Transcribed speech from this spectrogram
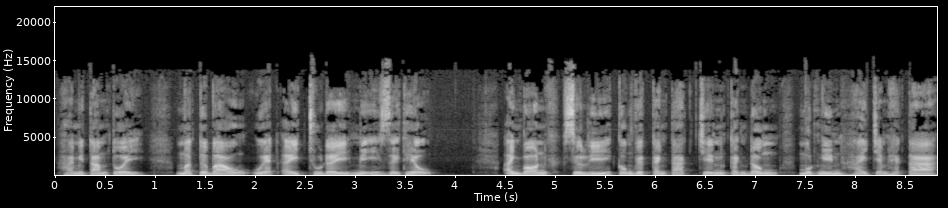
28 tuổi, mà tờ báo USA Today Mỹ giới thiệu. Anh Bond xử lý công việc canh tác trên cánh đồng 1.200 hecta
